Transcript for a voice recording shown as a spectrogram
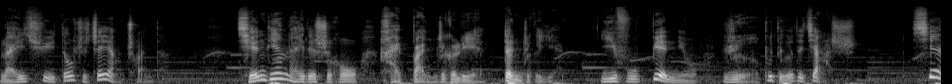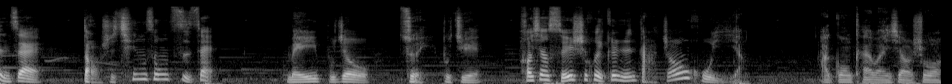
来去都是这样穿的。前天来的时候还板着个脸，瞪着个眼，一副别扭惹不得的架势。现在倒是轻松自在，眉不皱，嘴不撅，好像随时会跟人打招呼一样。阿公开玩笑说：“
